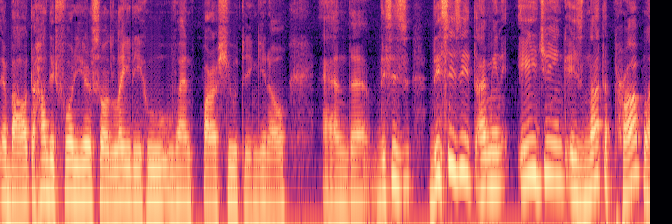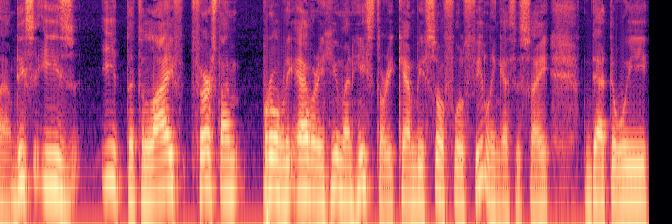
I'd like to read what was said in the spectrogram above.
about a 104 years old lady who went parachuting. You know, and uh, this is this is it. I mean aging is not a problem. This is it that life first time probably ever in human history can be so fulfilling as you say that we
